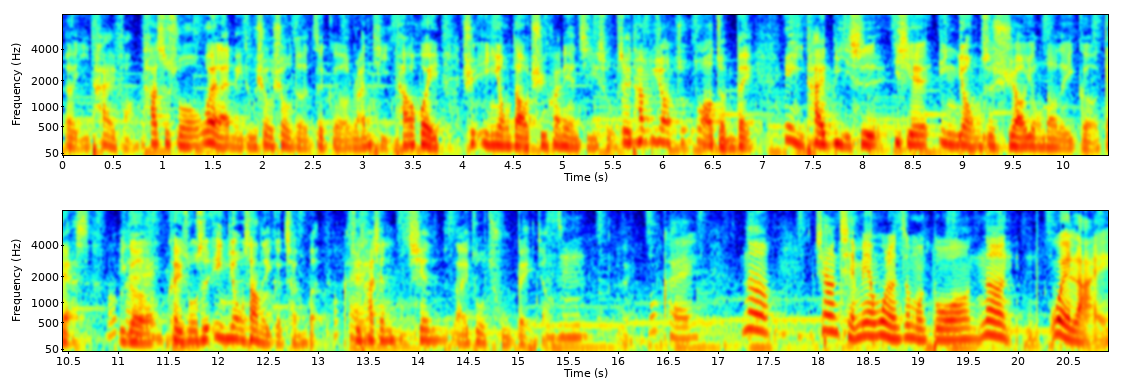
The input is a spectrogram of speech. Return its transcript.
呃以太坊，它是说未来美图秀秀的这个软体，它会去应用到区块链技术，所以它必须要做做好准备，因为以太币是一些应用是需要用到的一个 gas，一个可以说是应用上的一个成本，所以它先先来做储备这样子。嗯对，OK，那像前面问了这么多，那未来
